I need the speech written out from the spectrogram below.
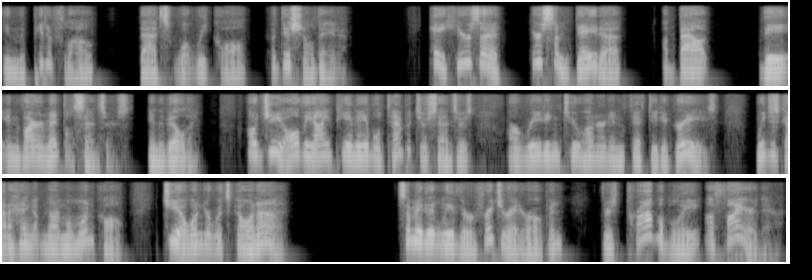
in the PIDF-LO. That's what we call additional data hey, here's a here's some data about the environmental sensors in the building. Oh, gee, all the IP-enabled temperature sensors are reading 250 degrees. We just got to hang up 911 call. Gee, I wonder what's going on. Somebody didn't leave the refrigerator open. There's probably a fire there.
